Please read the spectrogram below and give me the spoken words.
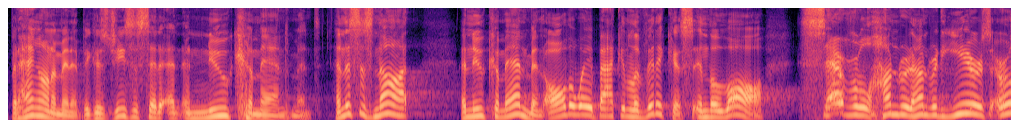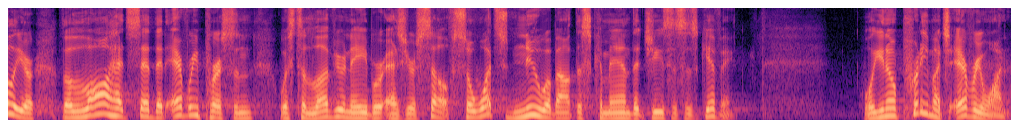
But hang on a minute, because Jesus said a, new commandment. And this is not a new commandment. All the way back in Leviticus, in the law, several hundred, hundred years earlier, the law had said that every person was to love your neighbor as yourself. So, what's new about this command that Jesus is giving? Well, you know, pretty much everyone,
